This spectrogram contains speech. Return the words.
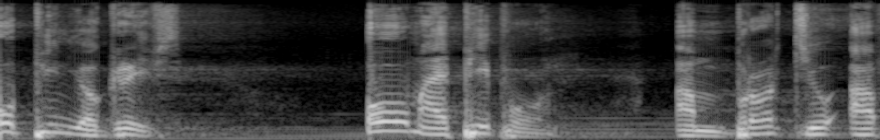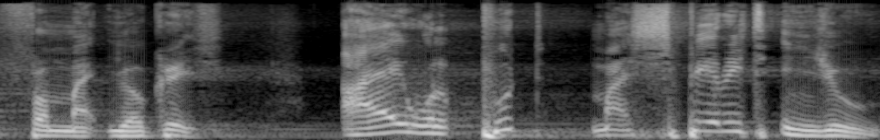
opened your graves, O my people, and brought you up from my, your graves, I will put my spirit in you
